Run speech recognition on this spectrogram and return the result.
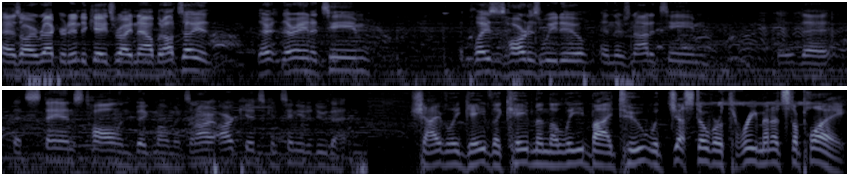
as our record indicates right now, but I'll tell you, there, there ain't a team that plays as hard as we do, and there's not a team that that stands tall in big moments, and our, our kids continue to do that. Shively gave the Cavemen the lead by two with just over three minutes to play.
